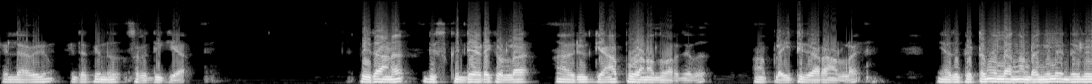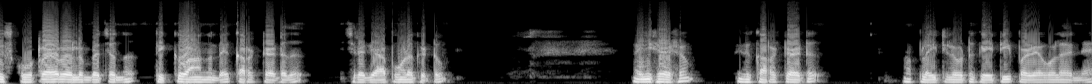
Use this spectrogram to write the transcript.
എല്ലാവരും ഇതൊക്കെ ഒന്ന് ശ്രദ്ധിക്കുക. അപ്പം ഇതാണ് ഡിസ്കിന്റെ ഇടയ്ക്കുള്ള ആ ഒരു ഗ്യാപ്പ് വേണമെന്ന് പറഞ്ഞത്. ആ പ്ലേറ്റ് കയറാനുള്ള ഇനി അത് കിട്ടുന്നില്ല എന്നുണ്ടെങ്കിൽ എന്തെങ്കിലും സ്ക്രൂ ഡ്രൈവർ വല്ലതും വെച്ചൊന്ന് തിക്ക് വേണമെന്നുണ്ടെങ്കിൽ കറക്റ്റായിട്ടത് ഇച്ചിരി ഗ്യാപ്പും കൂടെ കിട്ടും. അതിന് ശേഷം ഇത് കറക്റ്റായിട്ട് ആ പ്ലേറ്റിലോട്ട് കയറ്റി പഴയ പോലെ തന്നെ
